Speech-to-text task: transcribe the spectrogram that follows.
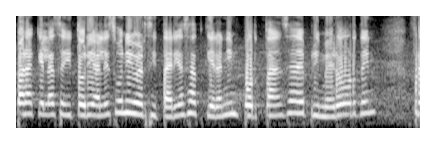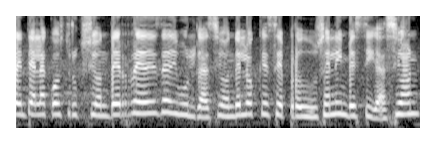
para que las editoriales universitarias adquieran importancia de primer orden frente a la construcción de redes de divulgación de lo que se produce en la investigación,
